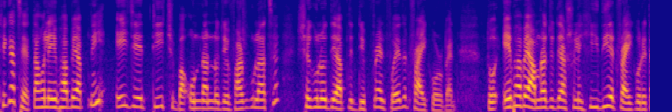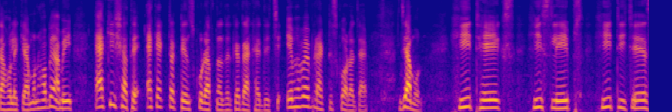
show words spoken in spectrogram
ঠিক আছে? তাহলে এইভাবে আপনি এই যে টিচ বা অন্যান্য যে ভার্বগুলো আছে, সেগুলো দিয়ে আপনি ডিফারেন্ট ওয়েতে ট্রাই করবেন। তো এভাবে আমরা যদি আসলে হি দিয়ে ট্রাই করি, তাহলে কেমন হবে? আমি একই সাথে এক একটা টেন্স করে আপনাদেরকে দেখাই দিচ্ছি। এভাবে প্র্যাকটিস করা যায়। যেমন he takes he sleeps he teaches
